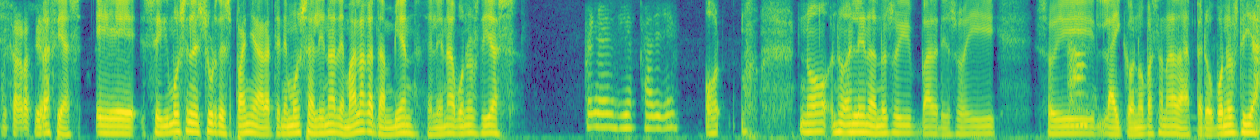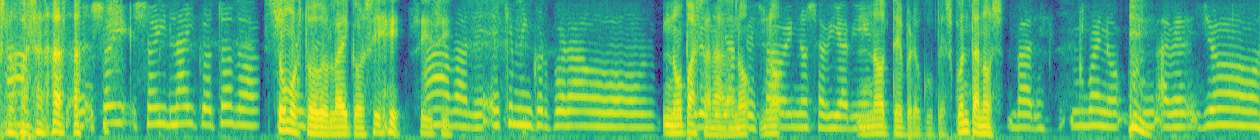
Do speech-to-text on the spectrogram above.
Muchas gracias. Gracias. Eh, seguimos en el sur de España. Ahora tenemos a Elena de Málaga también. Elena, buenos días. Buenos días, padre. Oh, no, no, Elena, no soy padre, soy, soy Ah. laico, no pasa nada. Pero buenos días, no Ah, pasa nada. eh, Soy, soy laico todo. Somos todos laicos, sí, sí, ah, sí. vale. Es que me he incorporado. No pasa nada, no, no. No sabía bien. No te preocupes. Cuéntanos. Vale. Bueno, a ver, yo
